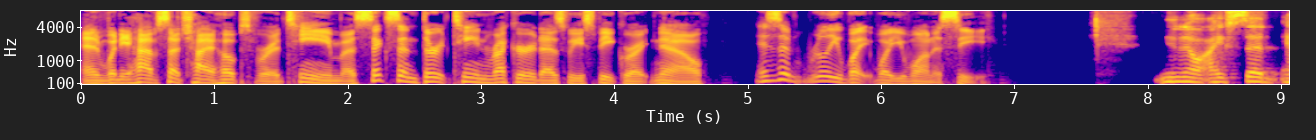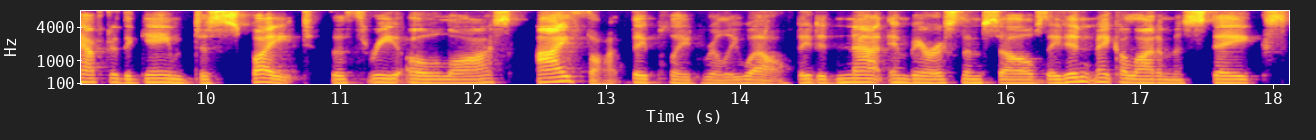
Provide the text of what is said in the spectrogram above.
And when you have such high hopes for a team, a 6 and 13 record as we speak right now isn't really what, what you want to see. you know, I said after the game, despite the 3 0 loss, I thought they played really well. They did not embarrass themselves, they didn't make a lot of mistakes.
